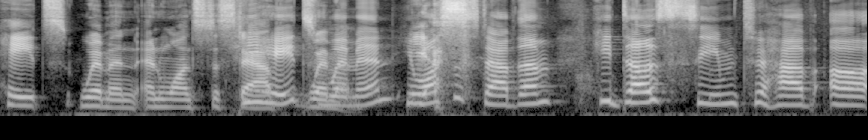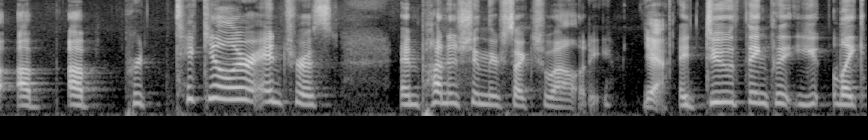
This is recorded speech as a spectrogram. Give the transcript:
hates women and wants to stab. he hates women. He wants to stab them. He does seem to have a, a, a particular interest in punishing their sexuality. Yeah. I do think that you like.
